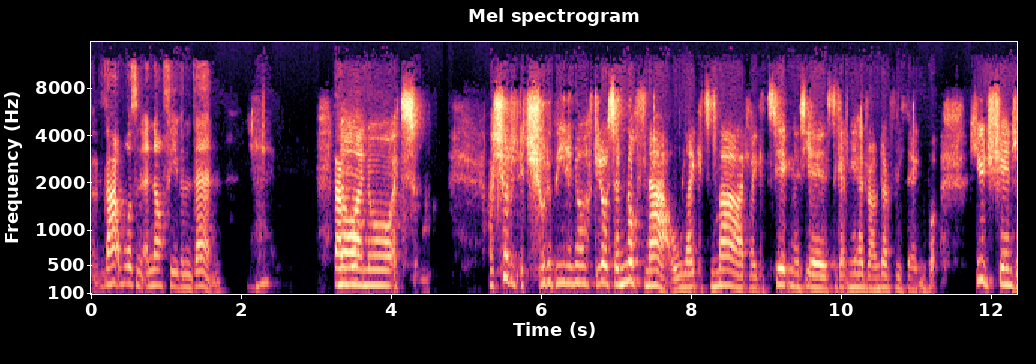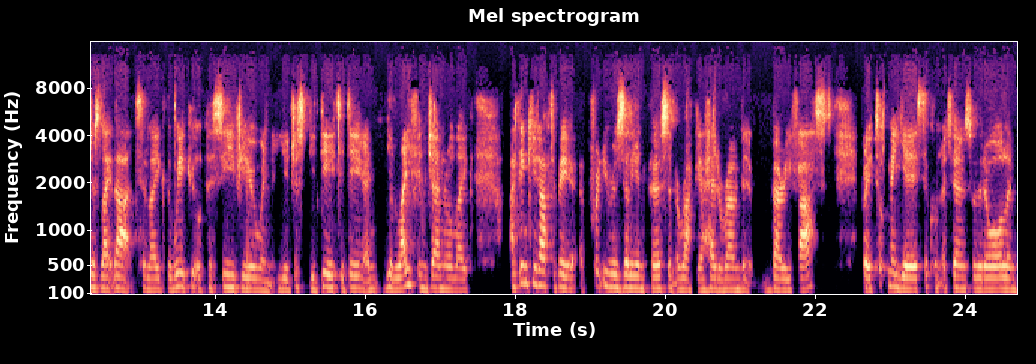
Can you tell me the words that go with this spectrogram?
that wasn't enough even then? Yeah. no, was- I know it's I should it should have been enough. Do you know it's enough now? Like it's mad. Like it's taken us years to get my head around everything. But huge changes like that to like the way people perceive you and you just your day to day and your life in general. Like I think you'd have to be a pretty resilient person to wrap your head around it very fast. But it took me years to come to terms with it all and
